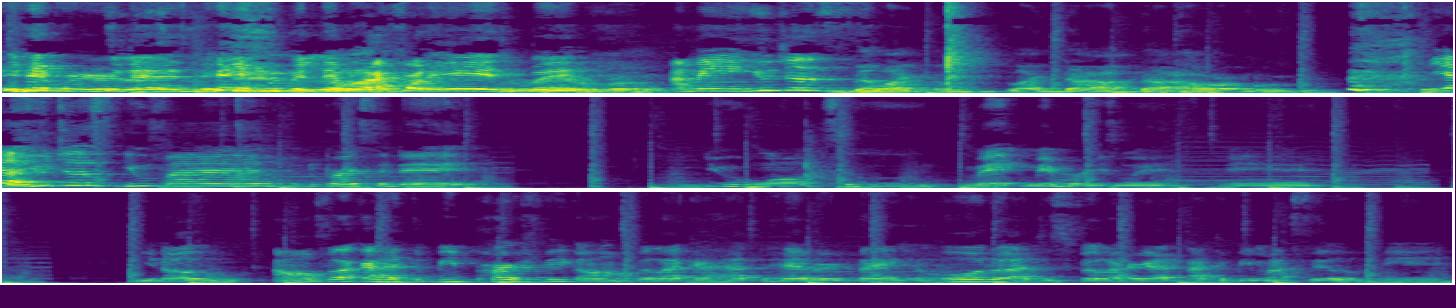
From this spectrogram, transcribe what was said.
we've been living right on the edge. But real. I mean, you just It's been like a like die die hard movie. yeah, you just you find the person that you want to make memories with. And, you know, I don't feel like I have to be perfect. I don't feel like I have to have everything in order. I just feel like I got, I could be myself. And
